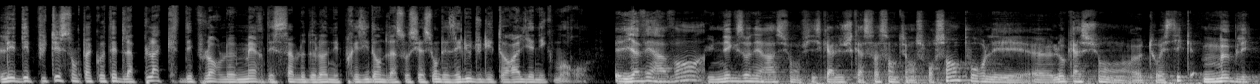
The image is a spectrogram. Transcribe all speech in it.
Les députés sont à côté de la plaque, déplore le maire des Sables d'Olonne et président de l'association des élus du littoral, Yannick Moreau. Il y avait avant une exonération fiscale jusqu'à 71% pour les euh, locations euh, touristiques meublées,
